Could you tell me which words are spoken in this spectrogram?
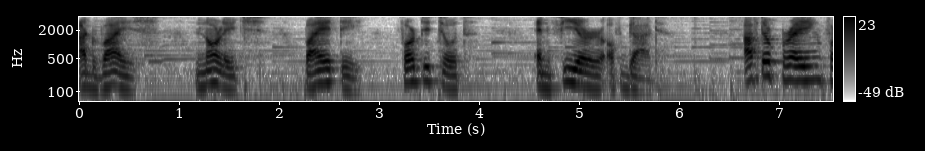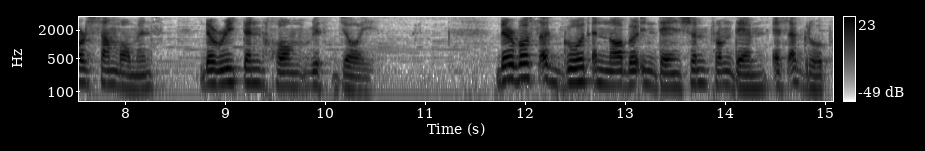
advice, knowledge, piety, fortitude, and fear of God. After praying for some moments, they returned home with joy. There was a good and noble intention from them as a group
